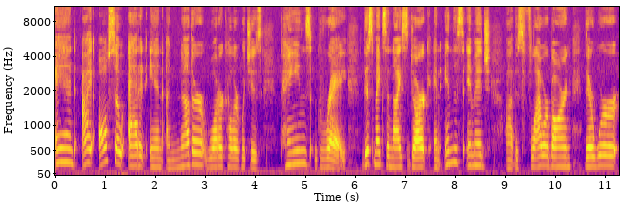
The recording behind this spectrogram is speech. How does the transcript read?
And I also added in another watercolor, which is Payne's Gray. This makes a nice dark, and in this image, uh, this flower barn, there were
